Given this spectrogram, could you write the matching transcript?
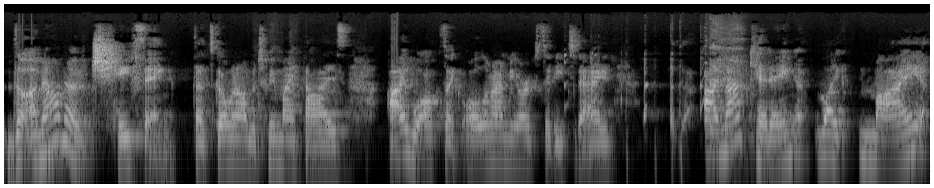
the amount of chafing that's going on between my thighs, I walked like all around New York City today. I'm not kidding. Like, my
